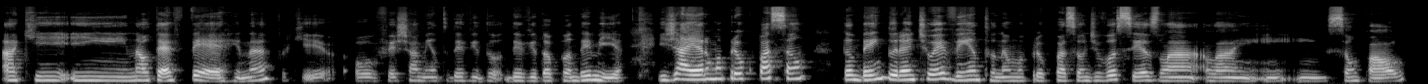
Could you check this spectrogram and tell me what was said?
aqui em, na UTFPR, né? Porque houve fechamento devido, devido à pandemia. E já era uma preocupação também durante o evento, né, uma preocupação de vocês lá, lá em, em São Paulo,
